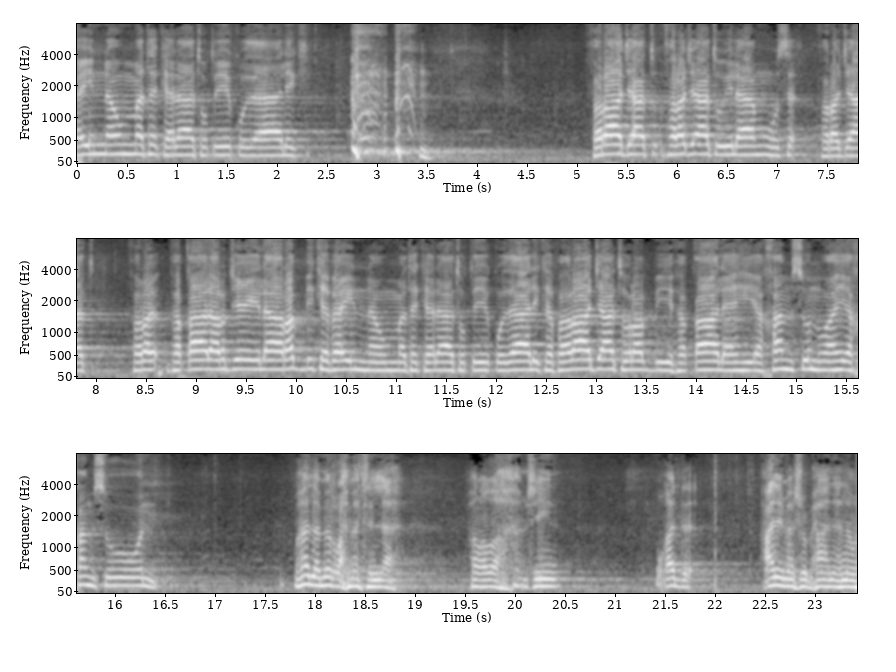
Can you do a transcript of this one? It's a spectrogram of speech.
فإن أمتك لا تطيق ذلك. فراجعت فرجعت إلى موسى فرجعت فقال ارجع إلى ربك فإن أمتك لا تطيق ذلك. فراجعت ربي فقال هي خمس وهي خمسون. وهذا من رحمة الله. فرضها خمسين. وقد علم سبحانه أنه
